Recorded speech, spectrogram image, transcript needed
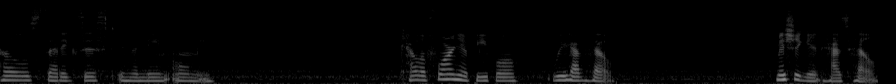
hells that exist in the name only. California people, we have hell. Michigan has hell.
